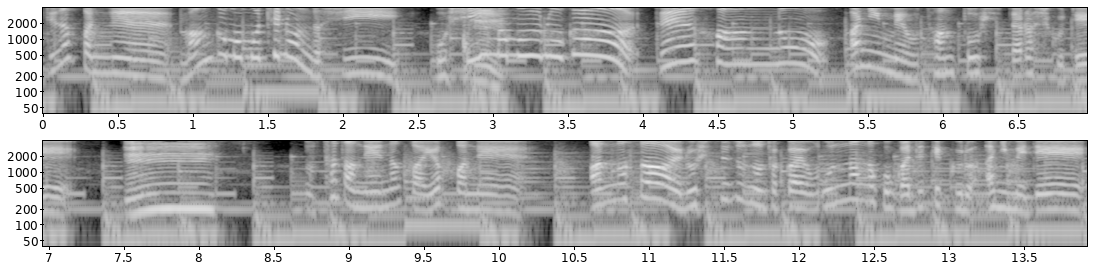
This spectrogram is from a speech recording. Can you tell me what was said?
でなんかね漫画ももちろんだし押井守が前半のアニメを担当してたらしくて、うーん。ただねなんかやっぱねあんなさ露出度の高い女の子が出てくるアニメで、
